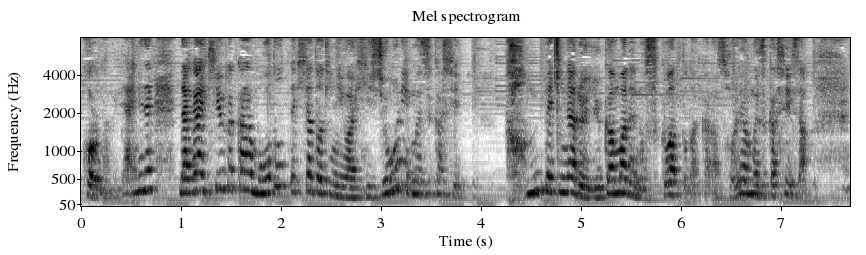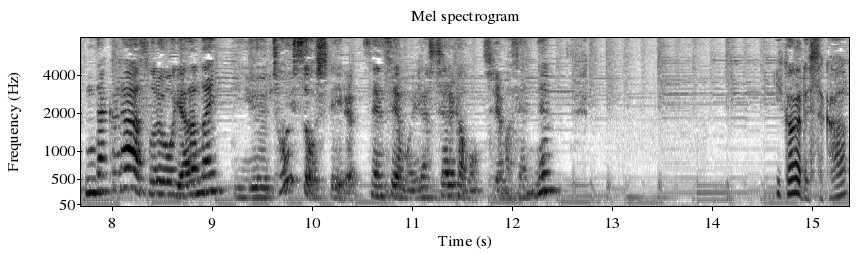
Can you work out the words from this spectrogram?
コロナみたいにね、長い休暇から戻ってきた時には非常に難しい。完璧なる床までのスクワットだから、それは難しいさ。だから、それをやらないっていうチョイスをしている先生もいらっしゃるかもしれませんね。いかがでしたか？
